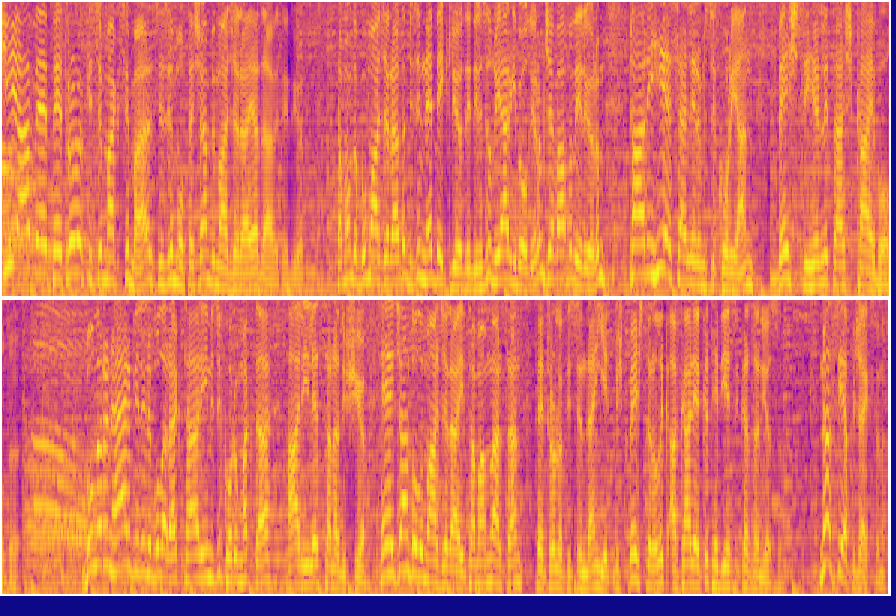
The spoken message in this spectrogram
Kia ve petrol ofisi Maxima sizi muhteşem bir maceraya davet ediyor. Tamam da bu macerada bizi ne bekliyor dediğinizi duyar gibi oluyorum. Cevabı veriyorum. Tarihi eserlerimizi koruyan 5 sihirli taş kayboldu. Bunların her birini bularak tarihimizi korumak da haliyle sana düşüyor. Heyecan dolu macerayı tamamlarsan petrol ofisinden 75 liralık akaryakıt hediyesi kazanıyorsun. Nasıl yapacaksınız?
